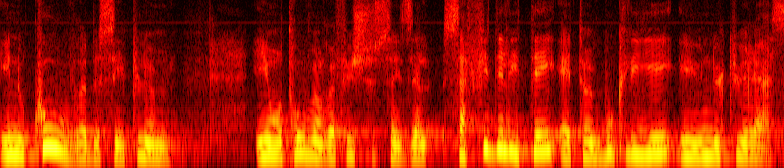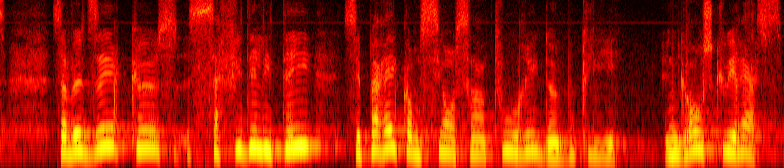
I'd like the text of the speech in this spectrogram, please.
il nous couvre de ses plumes et on trouve un refuge sous ses ailes. Sa fidélité est un bouclier et une cuirasse. Ça veut dire que sa fidélité, c'est pareil comme si on s'entourait d'un bouclier, une grosse cuirasse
